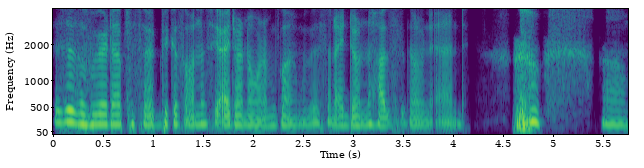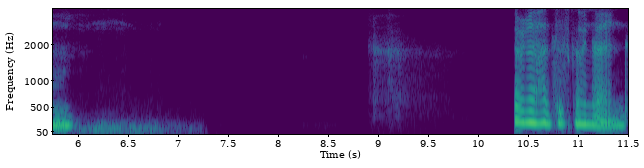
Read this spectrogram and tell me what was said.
This is a weird episode because honestly, I don't know where I'm going with this, and I don't know how this is going to end. um, I don't know how this is going to end.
